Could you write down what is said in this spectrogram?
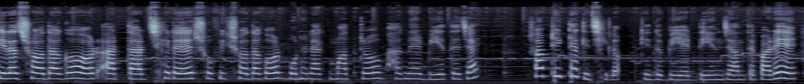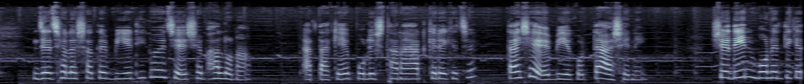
সিরাজ সদাগর আর তার ছেলে শফিক সদাগর বোনের একমাত্র ভাগ্নের বিয়েতে যায়। সব ঠিকঠাকই ছিল, কিন্তু বিয়ের দিন জানতে পারে যে ছেলের সাথে বিয়ে ঠিক হয়েছে, সে ভালো না। আর তাকে পুলিশ থানায় আটকে রেখেছে, তাই সে বিয়ে করতে আসেনি। সেদিন বোনের দিকে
